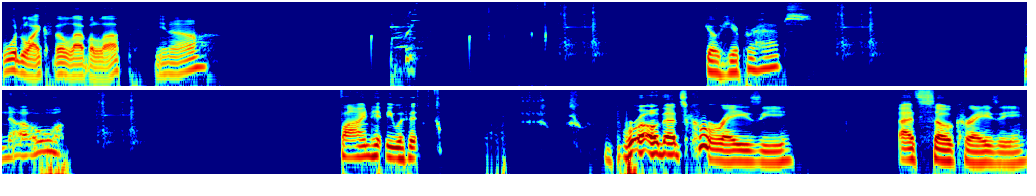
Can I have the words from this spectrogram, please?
Would like the level up, you know? Go here, perhaps? No. Fine, hit me with it. Bro, that's crazy. That's so crazy.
